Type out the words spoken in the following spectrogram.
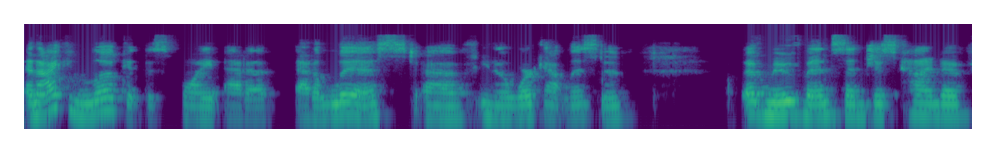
and i can look at this point at a at a list of you know workout list of of movements and just kind of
